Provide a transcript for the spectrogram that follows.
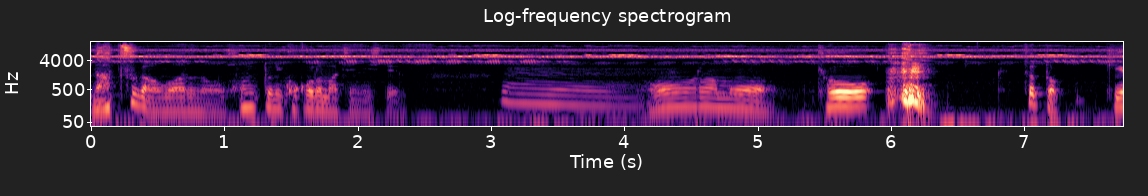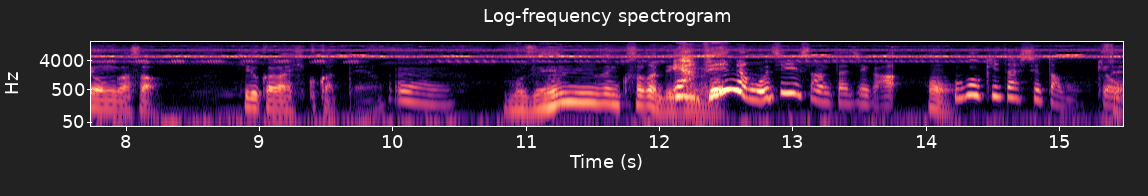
夏が終わるのを本当に心待ちにしてる。うん。俺はもう今日 ちょっと気温がさ昼から低かったやん。うん。もう全然草刈りでいやきない。みんなおじいさんたちがうん。動き出してたもん今日。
